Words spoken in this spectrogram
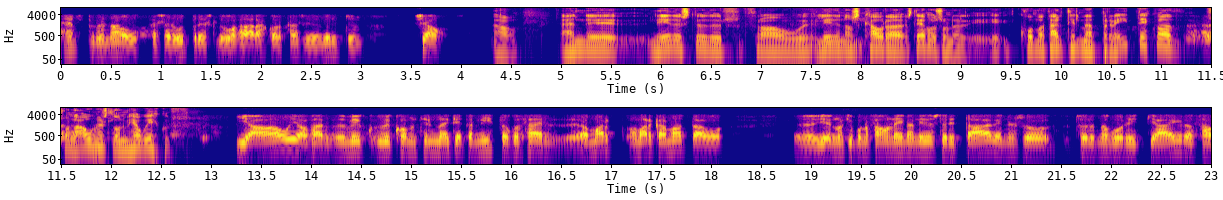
temprun á þessari útbreyslu og það er akkurat það sem við vildum sjá. Já, en e, niðurstöður frá liðinans Kára Stefánssonar e, koma þær til með að breyta eitthvað svona áherslunum hjá ykkur? Já, já, þar, við, við komum til með að geta nýtt okkur þær á, marg, á margar máta og Eh, ég er nú ekki búin að fá neina niðurstöður í dag en eins og törurna voru í gær og þá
